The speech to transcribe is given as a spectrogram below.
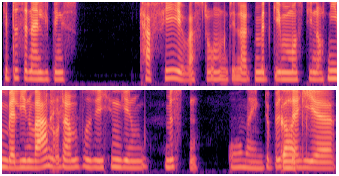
gibt es denn ein Lieblingscafé, was du den Leuten mitgeben musst, die noch nie in Berlin waren oder wo sie hingehen müssten? Oh mein Du bist Gott. ja hier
